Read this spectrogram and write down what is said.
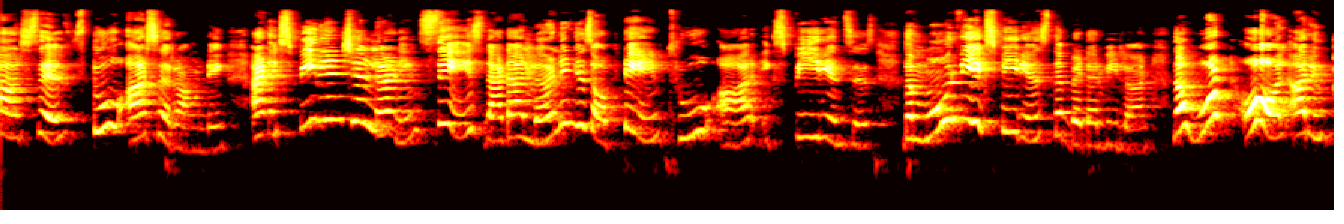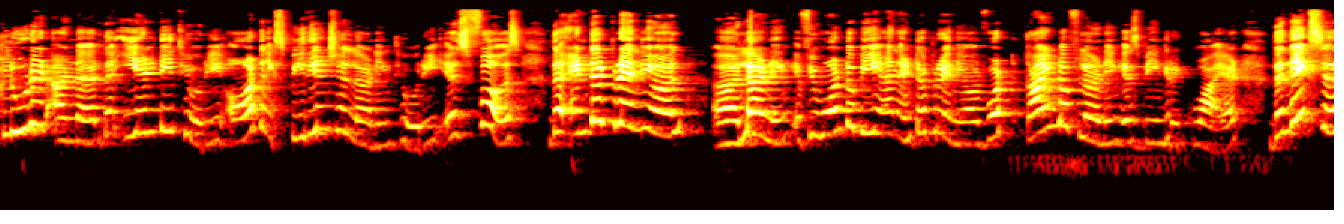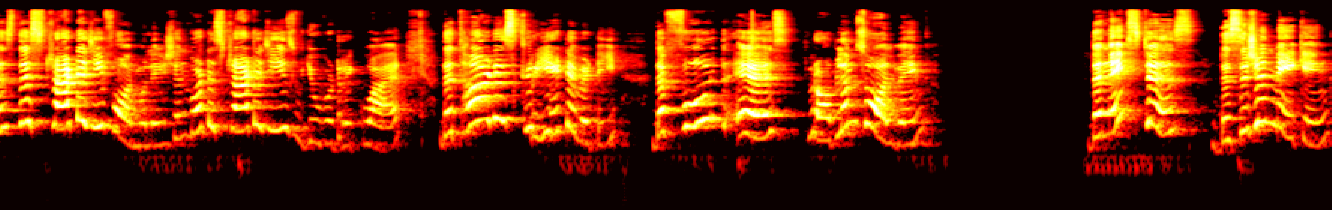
surrounding and experiential learning says that our learning is obtained through our experiences. The more we experience, the better we learn. Now, what all are included under the ELT theory or the experiential learning theory is first the entrepreneurial uh, learning if you want to be an entrepreneur what kind of learning is being required? The next is the strategy formulation. What strategies you would require? The third is creativity. The fourth is problem solving. The next is decision making.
